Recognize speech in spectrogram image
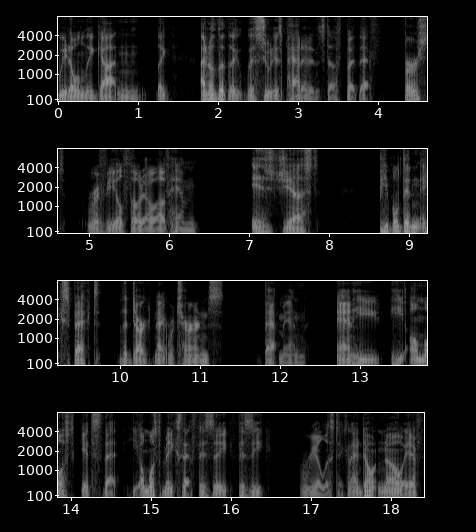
we'd only gotten like I know that the, the suit is padded and stuff, but that first reveal photo of him is just people didn't expect the Dark Knight Returns Batman, and he he almost gets that. He almost makes that physique physique realistic. And I don't know if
